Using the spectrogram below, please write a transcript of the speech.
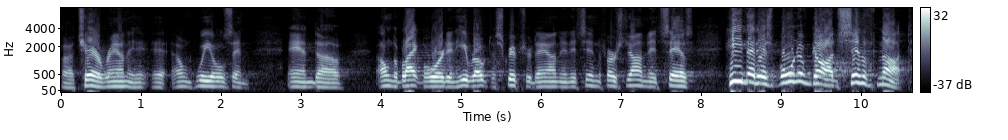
uh, chair around uh, on wheels and, and uh, on the blackboard, and he wrote the Scripture down, and it's in First John, and it says, He that is born of God sinneth not.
